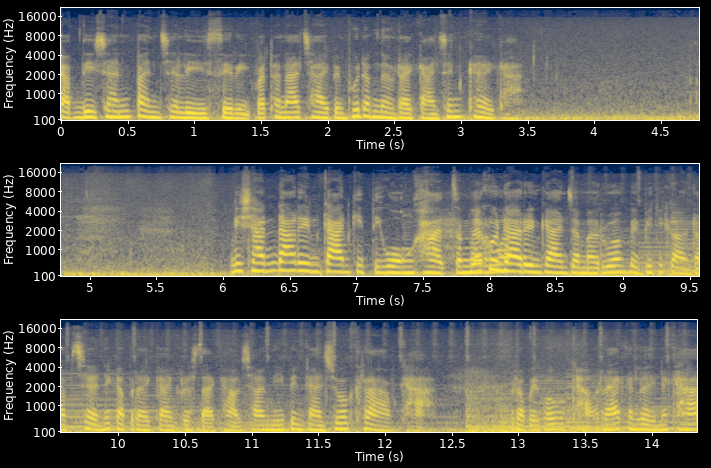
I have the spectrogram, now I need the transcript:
กับดิฉันปัญชลีสิริวัฒนาชัยเป็นผู้ดำเนินรายการเช่นเคยค่ะ ดิฉันดารินการกิติวงศ์ค่ะจะมาและคุณร่วมดารินการจะมาร่วมเป็นพิธีกรรับเชิญให้กับรายการกระแสข่าวเช้านี้เป็นการชั่วคราวค่ะ เราไปพบกับข่าวแรกกันเลยนะคะ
